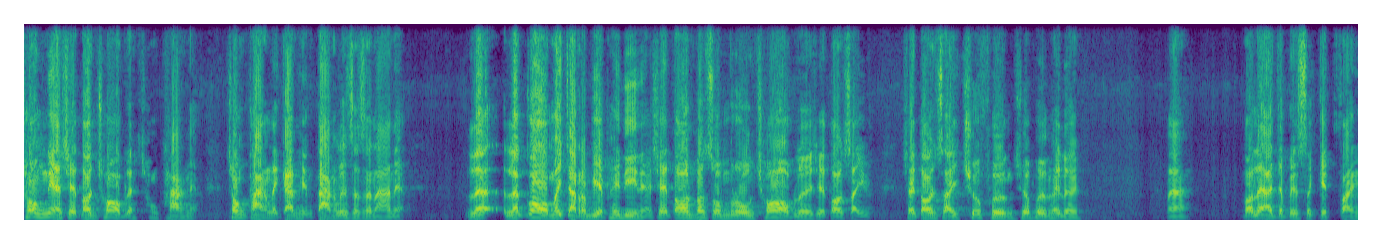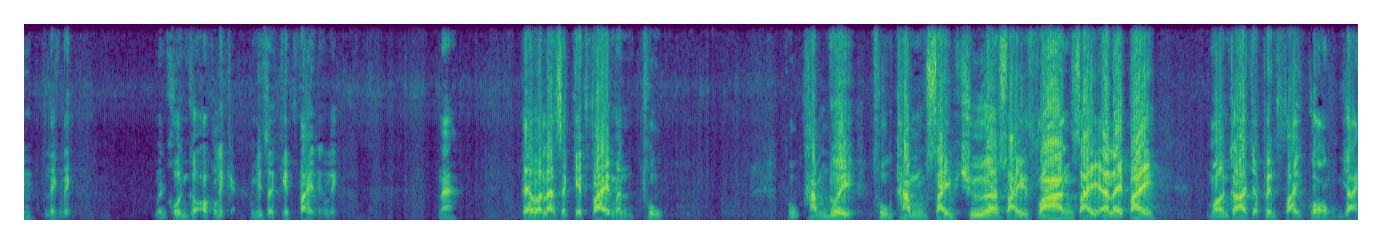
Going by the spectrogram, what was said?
ช่องเนี่ยชัยตอนชอบเลย ช่องทางเนี่ย ช่องทางในการเห็นต่างเรื่องศาสนาเนี่ย และแล้วก็ไม่จัดระเบียบให้ดีเนี่ยชัยตอนผสมโรงชอบเลยชัยตอนใส่ชัยตอนใส่เชื้อเพลิง เชื้อเพลิงให้เลยนะตอนแรกอาจจะเป็นสะเก็ดไฟเล็ก ๆ เหมือนคนก็ออกเหล็กมีสะเก็ดไฟเล็กๆนะแต่เวลาสะเก็ดไฟมันถูก ถูกทำด้วยถูกทำใส่เชื้อ ใส่ฟางใส่อะไรไป มันก็อาจจะเป็นไฟกองใหญ่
